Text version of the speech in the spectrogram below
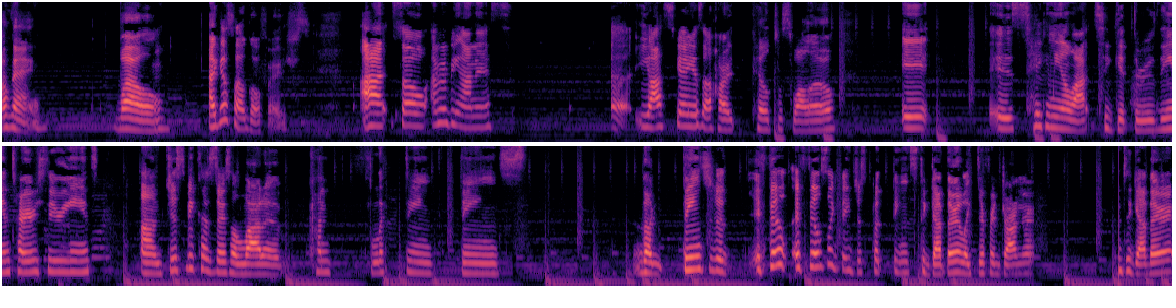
Okay. Well, I guess I'll go first. Uh, so I'm gonna be honest. Uh, Yasuke is a hard pill to swallow. It is taking me a lot to get through the entire series, um, just because there's a lot of conflicting things. The things that it feel it feels like they just put things together, like different genres together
